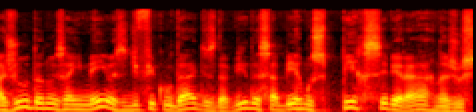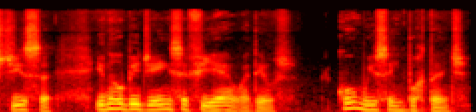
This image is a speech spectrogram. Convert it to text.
Ajuda-nos a, em meio às dificuldades da vida, sabermos perseverar na justiça e na obediência fiel a Deus. Como isso é importante.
